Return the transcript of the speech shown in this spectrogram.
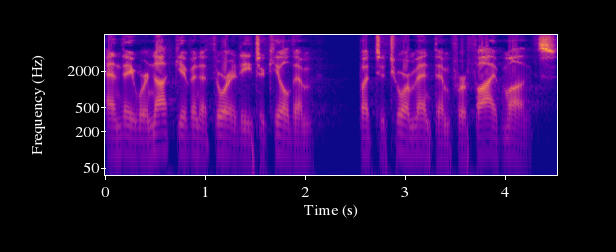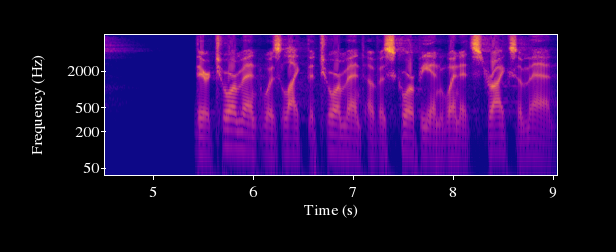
And they were not given authority to kill them, but to torment them for five months. Their torment was like the torment of a scorpion when it strikes a man.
